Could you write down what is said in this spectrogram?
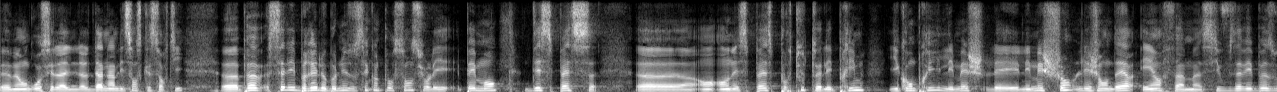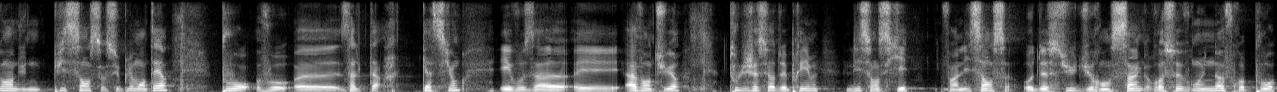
euh, mais en gros c'est la, dernière licence qui est sortie, euh, peuvent célébrer le bonus de 50% sur les paiements d'espèces euh, en, espèces pour toutes les primes, y compris les, méchants légendaires et infâmes. Si vous avez besoin d'une puissance supplémentaire pour vos altercations et vos aventures, tous les chasseurs de primes licenciés enfin licence au-dessus du rang 5 recevront une offre pour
